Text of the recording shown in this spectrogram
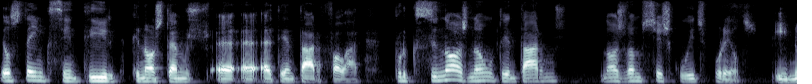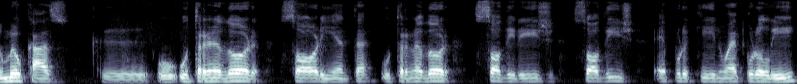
eles têm que sentir que nós estamos a, a, a tentar falar, porque se nós não o tentarmos, nós vamos ser excluídos por eles. E no meu caso, que o, o treinador só orienta, o treinador só dirige, só diz é por aqui, não é por ali,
